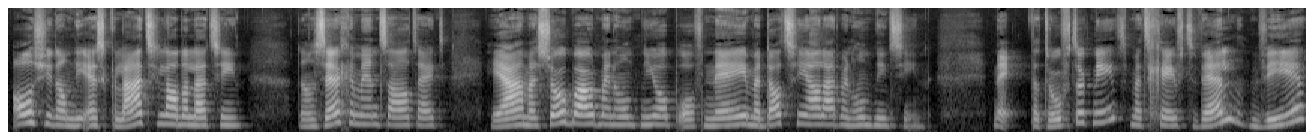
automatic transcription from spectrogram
als je dan die escalatieladder laat zien, dan zeggen mensen altijd: Ja, maar zo bouwt mijn hond niet op. Of nee, maar dat signaal laat mijn hond niet zien. Nee, dat hoeft ook niet. Maar het geeft wel weer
